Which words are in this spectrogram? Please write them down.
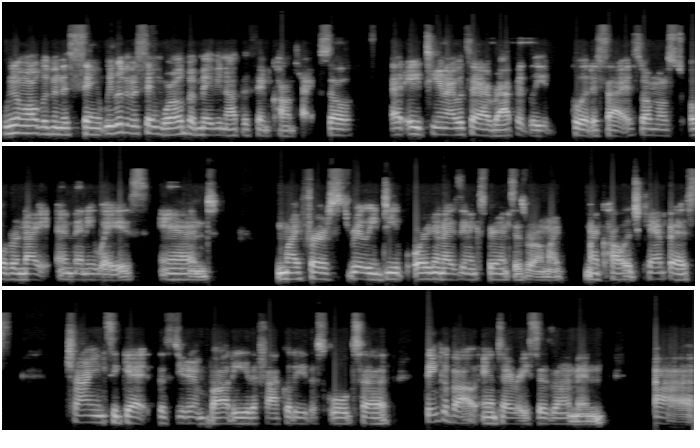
we don't all live in the same we live in the same world but maybe not the same context. So at 18 i would say i rapidly politicized almost overnight in many ways and my first really deep organizing experiences were on my, my college campus, trying to get the student body, the faculty, the school to think about anti racism and uh,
